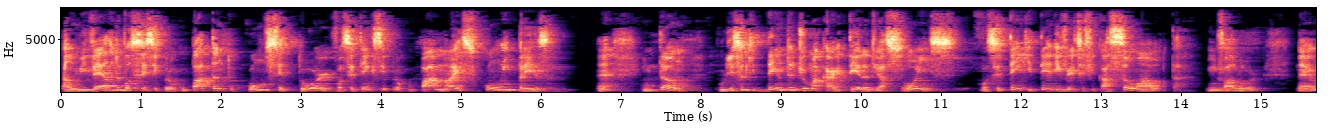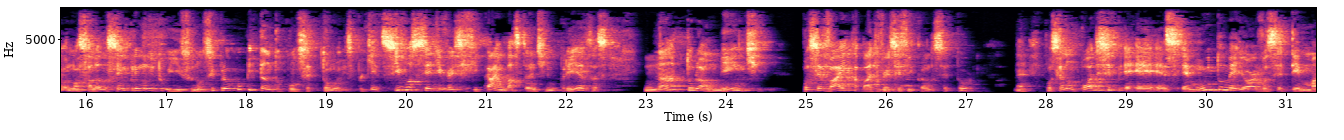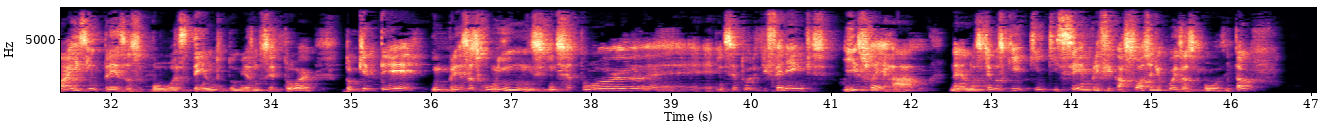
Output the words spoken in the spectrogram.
Ao invés de você se preocupar tanto com o setor, você tem que se preocupar mais com a empresa. Né? Então, por isso que dentro de uma carteira de ações, você tem que ter diversificação alta em valor. Né? Nós falamos sempre muito isso. Não se preocupe tanto com setores, porque se você diversificar em bastante empresas, naturalmente você vai acabar diversificando o setor. Né? Você não pode se. É, é, é, é, muito melhor você ter mais empresas boas dentro do mesmo setor do que ter empresas ruins em, setor, é, é em setores diferentes. Isso é errado. Né? Nós temos que, que, que sempre ficar sócio de coisas boas. Então,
